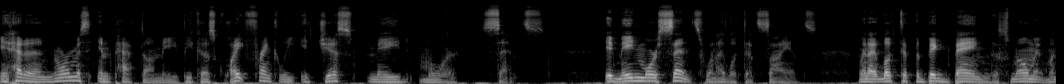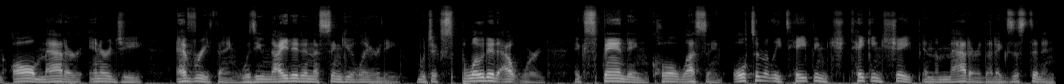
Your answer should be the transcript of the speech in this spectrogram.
it had an enormous impact on me because, quite frankly, it just made more sense. It made more sense when I looked at science, when I looked at the Big Bang, this moment when all matter, energy, Everything was united in a singularity, which exploded outward, expanding, coalescing, ultimately taping, taking shape in the matter that existed in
